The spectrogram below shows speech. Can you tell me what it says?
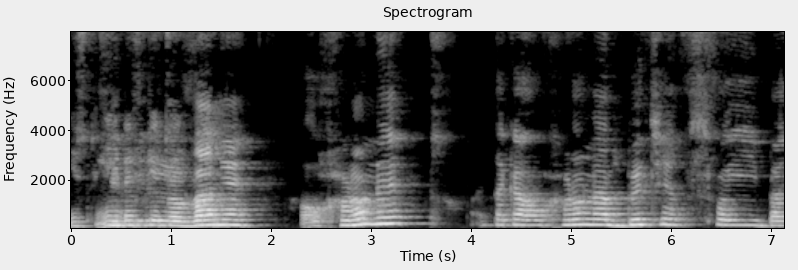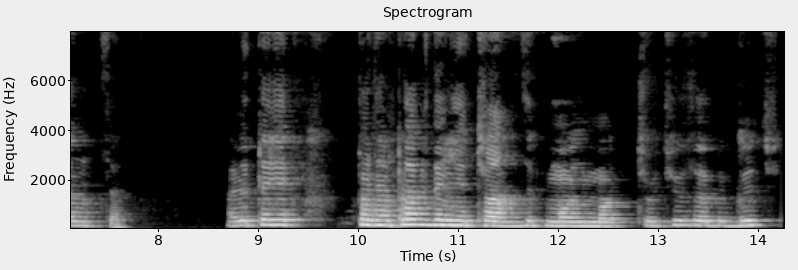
jest niebezpiecznym. Pilnowanie ochrony, taka ochrona bycia w swojej bańce. Ale to jest, to naprawdę nie czas w moim odczuciu, żeby być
